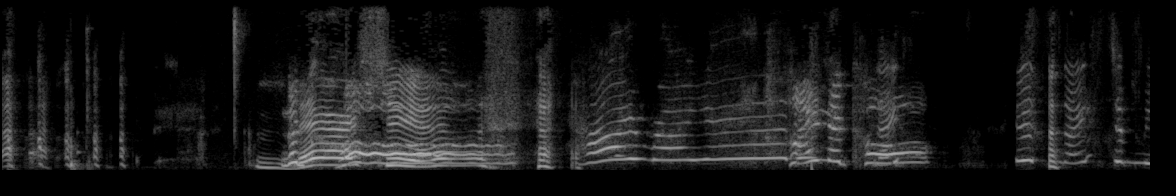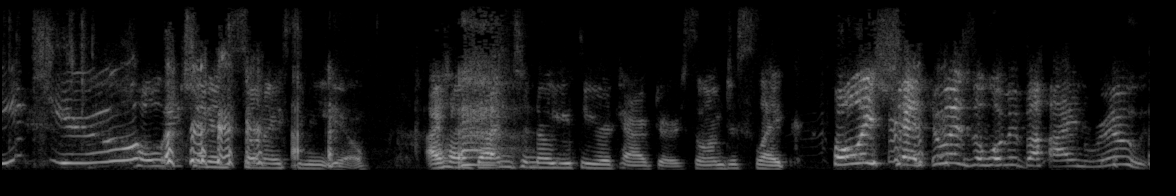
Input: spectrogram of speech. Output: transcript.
there she is. Hi, Ryan. hi Nicole. It's nice to meet you. Holy shit, it's so nice to meet you. I have gotten to know you through your character, so I'm just like, holy shit, who is the woman behind Ruth?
